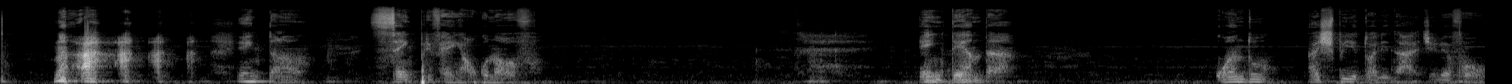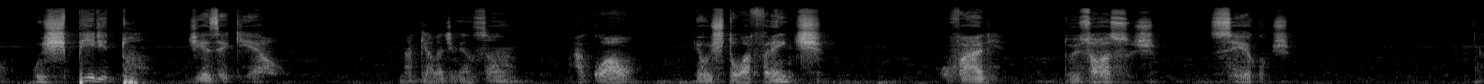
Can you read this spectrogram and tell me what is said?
então, sempre vem algo novo. Entenda. Quando a espiritualidade levou o espírito de Ezequiel naquela dimensão a qual eu estou à frente, o vale dos ossos secos.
